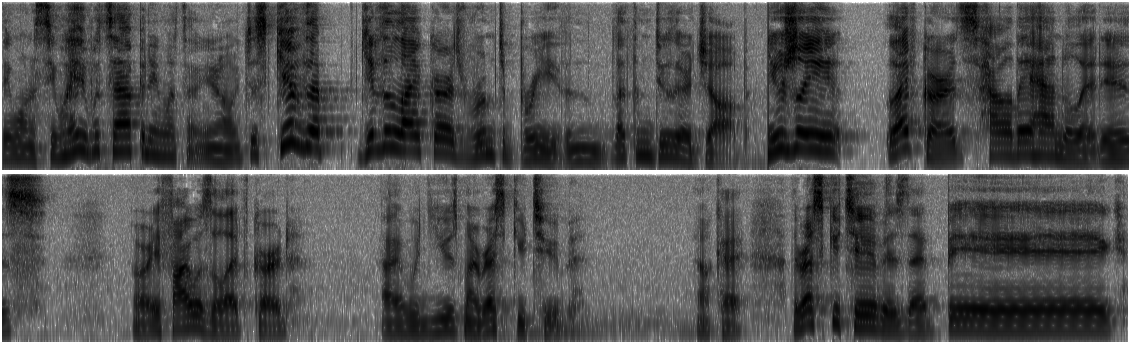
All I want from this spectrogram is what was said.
they want to see, hey, what's happening? What's you know, just give the give the lifeguards room to breathe and let them do their job. Usually, lifeguards, how they handle it is, or if I was a lifeguard, I would use my rescue tube. Okay, the rescue tube is that big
